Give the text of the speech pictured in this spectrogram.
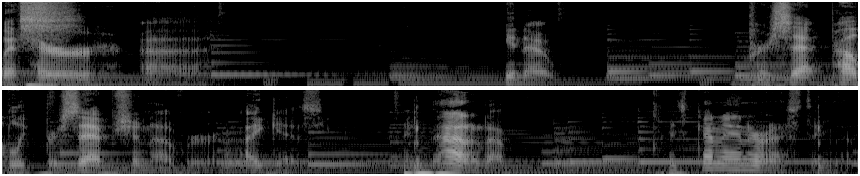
with her, uh, you know, percep- public perception of her. I guess. you could say. I don't know. It's kind of interesting though.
